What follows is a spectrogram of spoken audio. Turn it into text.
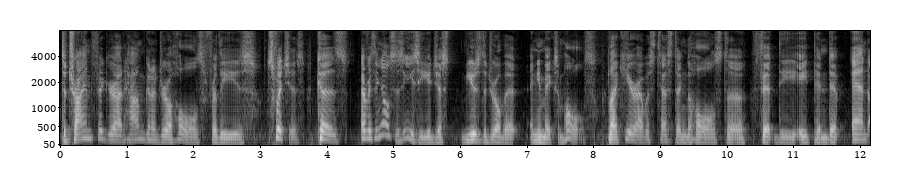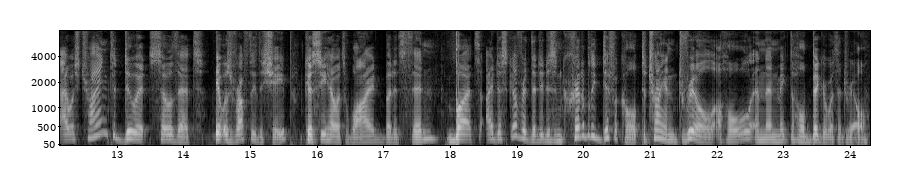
to try and figure out how I'm going to drill holes for these switches. Because everything else is easy, you just use the drill bit and you make some holes. Like here, I was testing the holes to fit the 8 pin dip. And I was trying to do it so that it was roughly the shape, because see how it's wide but it's thin? But I discovered that it is incredibly difficult to try and drill a hole and then make the hole bigger with a drill.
